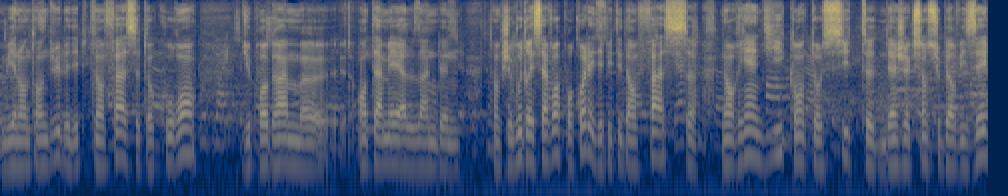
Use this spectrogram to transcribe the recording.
Bien entendu, le député en face est au courant du programme euh, entamé à London. Donc, je voudrais savoir pourquoi les députés d'en face n'ont rien dit quant au site d'injection supervisée,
